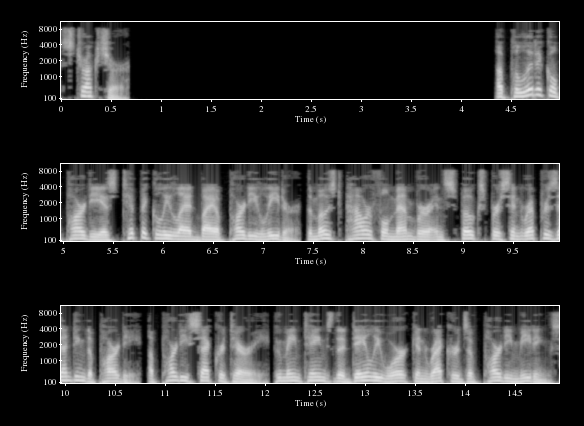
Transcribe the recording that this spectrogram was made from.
Structure A political party is typically led by a party leader the most powerful member and spokesperson representing the party, a party secretary who maintains the daily work and records of party meetings,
